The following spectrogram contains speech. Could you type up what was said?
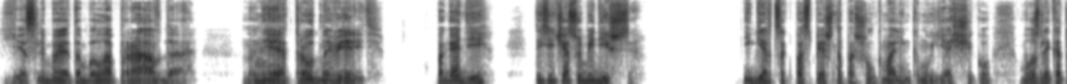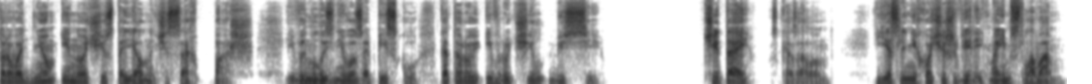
если бы это была правда, но нет, трудно верить. Погоди, ты сейчас убедишься. И герцог поспешно пошел к маленькому ящику, возле которого днем и ночью стоял на часах паш, и вынул из него записку, которую и вручил Бюсси. Читай, сказал он, если не хочешь верить моим словам.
